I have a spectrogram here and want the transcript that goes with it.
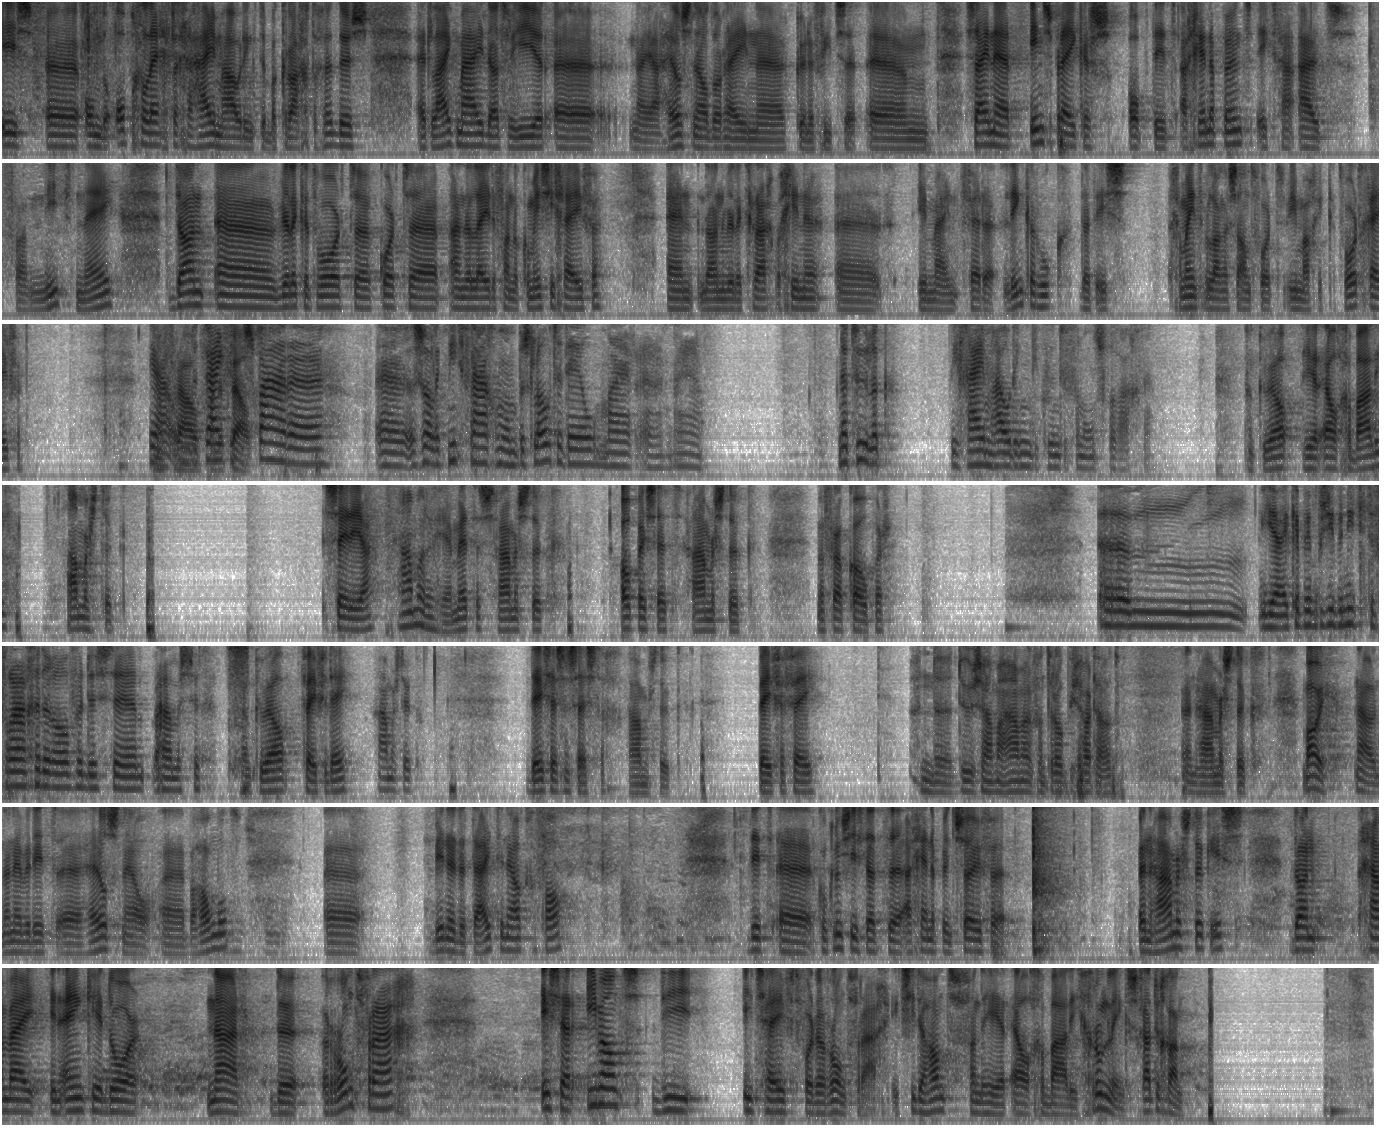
is uh, om de opgelegde geheimhouding te bekrachtigen. Dus het lijkt mij dat we hier uh, nou ja, heel snel doorheen uh, kunnen fietsen. Um, zijn er insprekers op dit agendapunt? Ik ga uit van niet, nee. Dan wil ik het woord kort aan de leden van de commissie geven. En dan wil ik graag beginnen in mijn verre linkerhoek. Dat is gemeentebelangen Zandvoort. Wie mag ik het woord geven? Ja, Mevrouw om de tijd te besparen uh, zal ik niet vragen om een besloten deel. Maar uh, nou ja. natuurlijk, die geheimhouding die kunt u van ons verwachten. Dank u wel. Heer El Gabali. Hamerstuk. CDA. Hameren. Heer Mettes, Hamerstuk. OPZ, Hamerstuk. Mevrouw Koper. Um, ja, ik heb in principe niets te vragen erover, dus uh, Hamerstuk. Dank u wel. VVD. Hamerstuk. D66. Hamerstuk. PVV. Een uh, duurzame hamer van tropisch hardhout. Een hamerstuk. Mooi. Nou, dan hebben we dit uh, heel snel uh, behandeld. Uh, binnen de tijd in elk geval. Dit uh, conclusie is dat uh, agenda punt 7 een hamerstuk is... dan gaan wij in één keer door naar de rondvraag. Is er iemand die iets heeft voor de rondvraag? Ik zie de hand van de heer El Gebali. GroenLinks, gaat u gang.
